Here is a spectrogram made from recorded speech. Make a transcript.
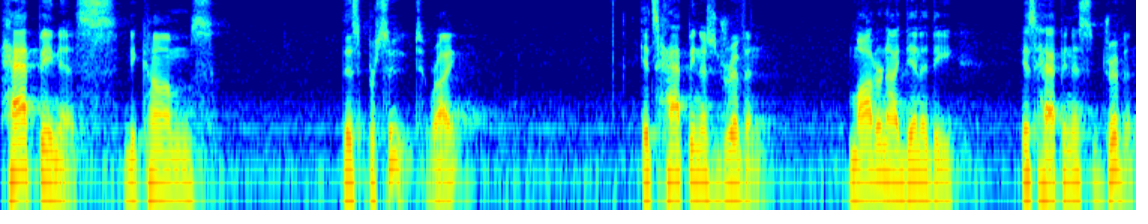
happiness becomes this pursuit, right? It's happiness driven. Modern identity is happiness driven.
